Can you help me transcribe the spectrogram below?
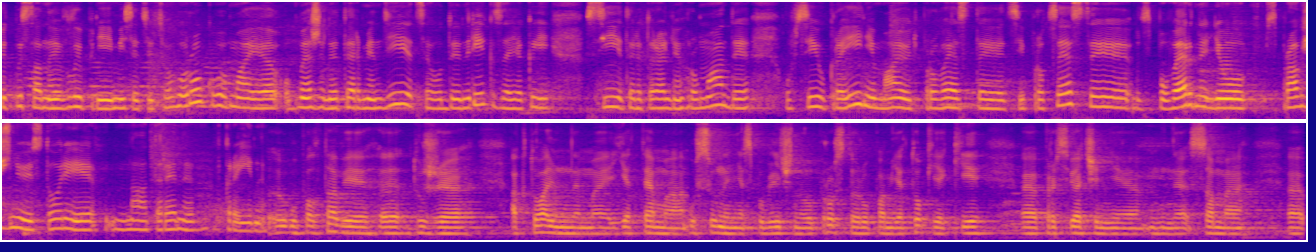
підписаний в липні місяці цього року. Має обмежений термін дії. Це один рік, за який всі територіальні громади у всій Україні мають провести ці процеси з поверненню справжньої історії на терени країни. У Полтаві е, дуже актуальним є тема усунення з публічного простору пам'яток, які е, присвячені саме е,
